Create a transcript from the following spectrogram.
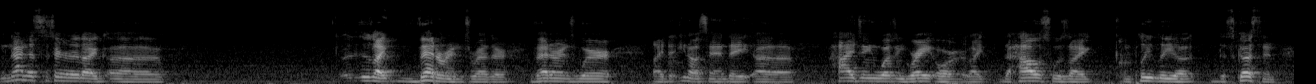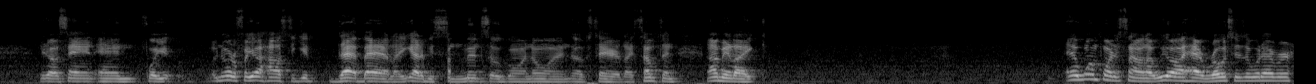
not necessarily like uh, like veterans rather veterans where like you know what I'm saying they uh, hygiene wasn't great or like the house was like completely uh, disgusting. You know what I'm saying? And for you, in order for your house to get that bad, like you got to be some mental going on upstairs, like something. I mean, like at one point in time, like we all had roaches or whatever,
